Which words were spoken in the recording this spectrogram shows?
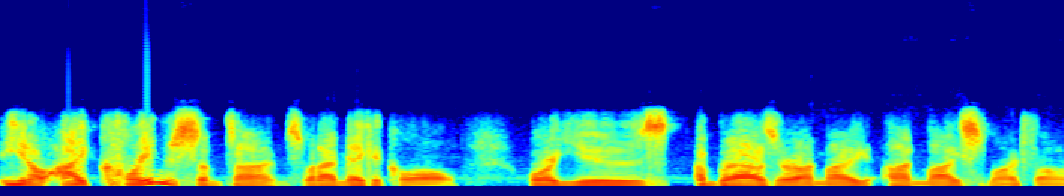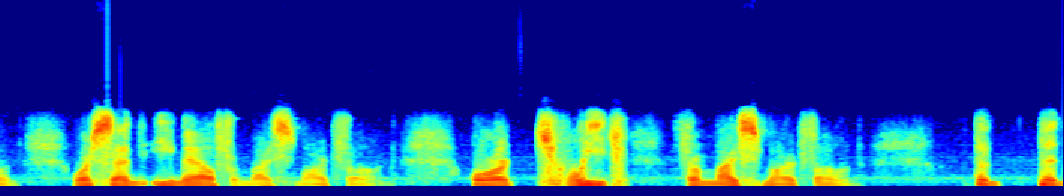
You know, I cringe sometimes when I make a call or use a browser on my on my smartphone or send email from my smartphone or tweet from my smartphone. The the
